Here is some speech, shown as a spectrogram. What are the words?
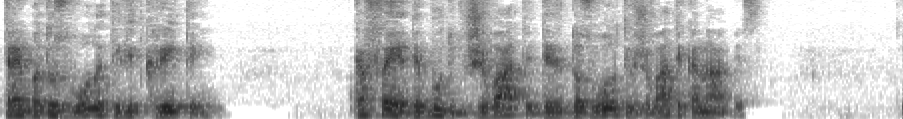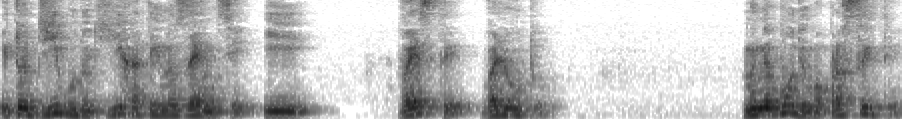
треба дозволити відкрити кафе, де будуть вживати, де дозволити вживати канабіс. І тоді будуть їхати іноземці і вести валюту. Ми не будемо просити.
